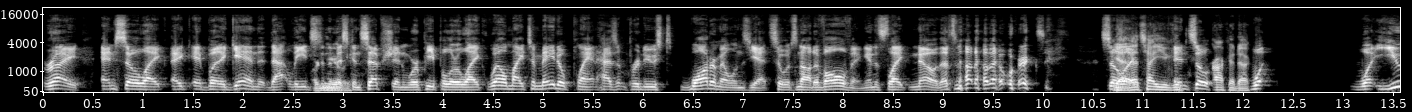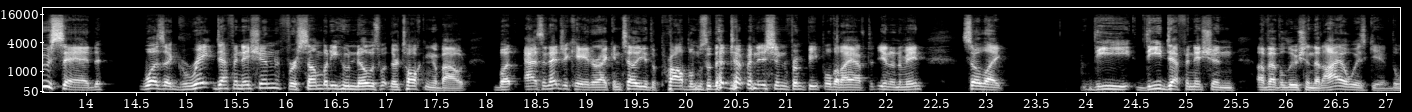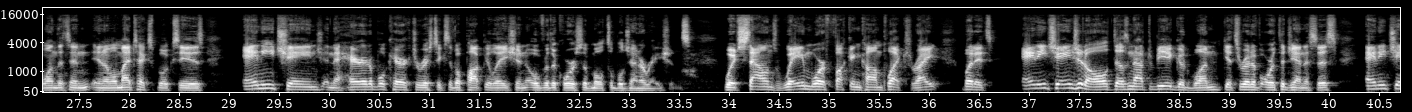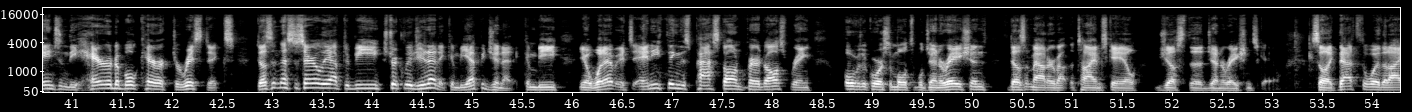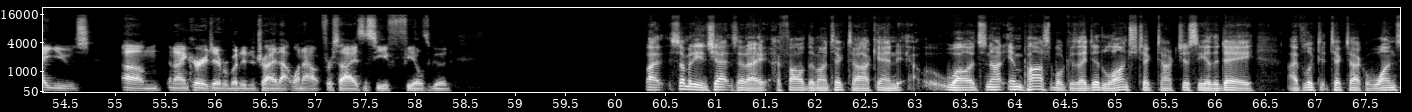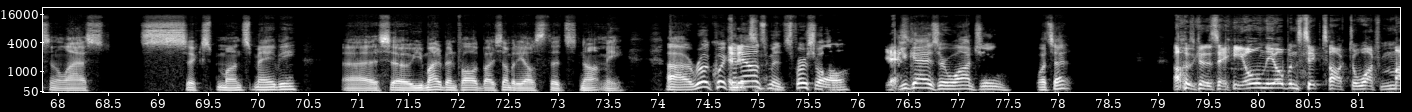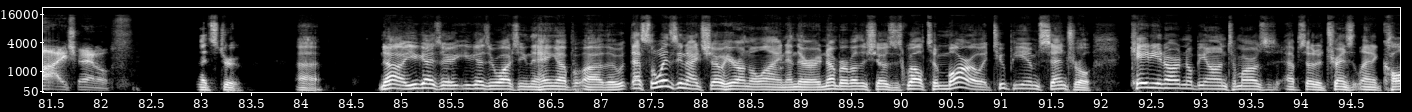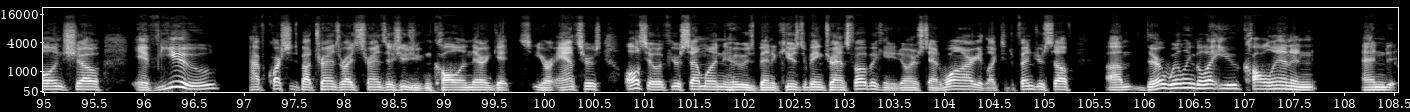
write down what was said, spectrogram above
Right. And so, like, I, but again, that leads or to nearly. the misconception where people are like, well, my tomato plant hasn't produced watermelons yet, so it's not evolving. And it's like, no, that's not how that works. So, yeah, like, that's how you get and so crocodile. What, what you said was a great definition for somebody who knows what they're talking about. But as an educator, I can tell you the problems with that definition from people that I have to, you know what I mean? So, like, the the definition of evolution that I always give, the one that's in in all my textbooks, is any change in the heritable characteristics of a population over the course of multiple generations, which sounds way more fucking complex, right? But it's any change at all doesn't have to be a good one, gets rid of orthogenesis. Any change in the heritable characteristics doesn't necessarily have to be strictly genetic, can be epigenetic, can be, you know, whatever. It's anything that's passed on paired offspring over the course of multiple generations. Doesn't matter about the time scale, just the generation scale. So, like, that's the way that I use. Um, and I encourage everybody to try that one out for size and see if it feels good. But somebody in chat said I, I followed them on TikTok, and while it's not impossible because I did launch TikTok just the other day, I've looked at TikTok once in the last six months, maybe. Uh, so you might have been followed by somebody else that's not me. Uh, real quick and announcements. First of all, yes. you guys are watching. What's that? I was going to say he only opens TikTok to watch my channel. That's true. Uh, no, you guys are you guys are watching the Hang Up. Uh, the, that's the Wednesday night show here on the line, and there are a number of other shows as well. Tomorrow at 2 p.m. Central, Katy and Arden will be on tomorrow's episode of Transatlantic Call-In Show. If you have questions about trans rights, trans issues, you can call in there and get your answers. Also, if you're someone who's been accused of being transphobic and you don't understand why, or you'd like to defend yourself, um, they're willing to let you call in and and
